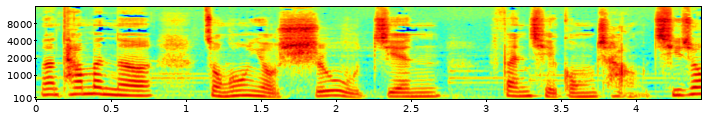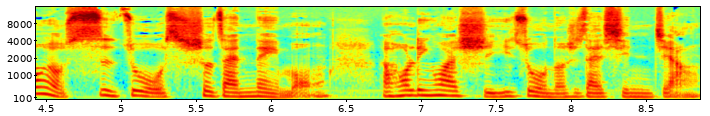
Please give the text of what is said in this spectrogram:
那他们呢，总共有十五间。番茄工厂，其中有四座设在内蒙，然后另外十一座呢是在新疆。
